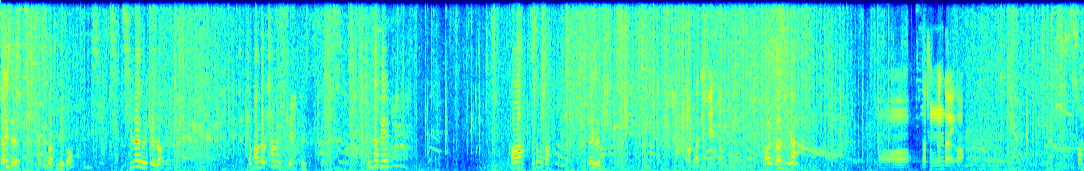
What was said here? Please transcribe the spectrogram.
나이스. 잘 쓴 것 같은데 이거? 딜라인 놓을게요 저. 저 반격 차면 주세요 나이스. 우리 사필. 아못 떠먹다. 나이스. 어, 맞을 수 있어? 어 이거 안 죽냐? 어, 나 죽는다 이거. 아,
